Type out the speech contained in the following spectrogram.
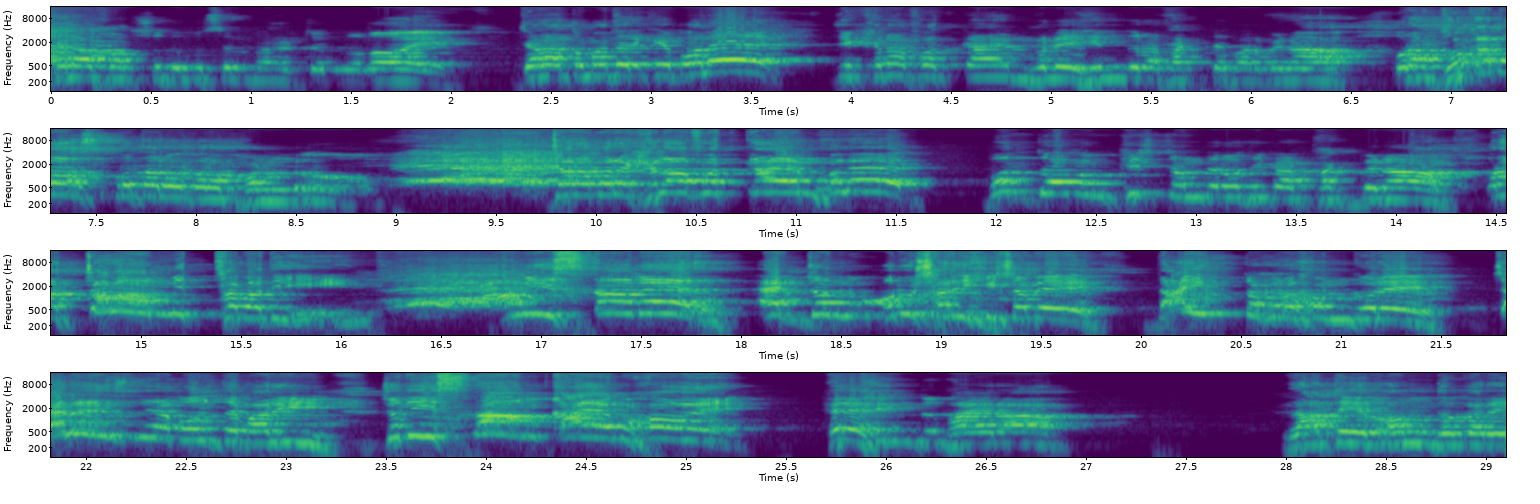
খেলাফত শুধু মুসলমানের জন্য নয় যারা তোমাদেরকে বলে যে খেলাফত কায়েম হলে হিন্দুরা থাকতে পারবে না, ওরা ধোকাবাজ, প্রতারক ভণ্ড। যারা বলে খেলাফত কায়েম হলে বৌদ্ধ এবং খ্রিস্টানদের অধিকার থাকবে না, ওরা চরম মিথ্যাবাদী। আমি ইসলামের একজন অনুসারী হিসেবে দায়িত্ব গ্রহণ করে চ্যালেঞ্জ নিয়ে বলতে পারি, যদি ইসলাম কায়েম হয়, হে হিন্দু ভাইরা, রাতের অন্ধকারে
